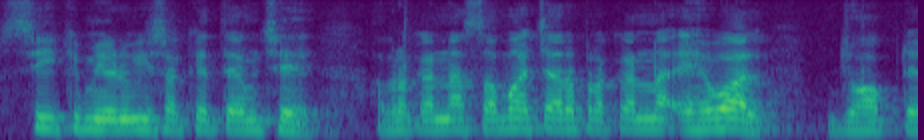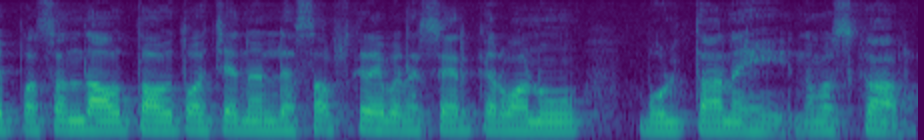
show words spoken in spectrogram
શીખ મેળવી શકે તેમ છે. આ પ્રકારના સમાચાર, પ્રકારના અહેવાલ જો આપને પસંદ આવતા હોય તો આ ચેનલને સબસ્ક્રાઈબ અને શેર કરવાનું ભૂલતા નહીં. નમસ્કાર.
